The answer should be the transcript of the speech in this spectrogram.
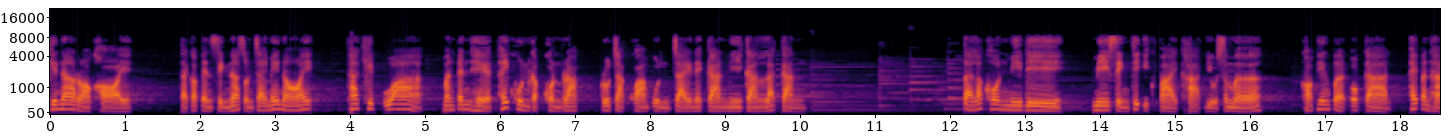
ที่น่ารอคอย แต่ก็เป็นสิ่งน่าสนใจไม่น้อย ถ้าคิดว่ามันเป็นเหตุให้คุณกับคนรัก รู้จักความอุ่นใจในการมีกันและกัน แต่ละคนมีดี มีสิ่งที่อีกฝ่ายขาดอยู่เสมอ ขอเพียงเปิดโอกาสให้ปัญหา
